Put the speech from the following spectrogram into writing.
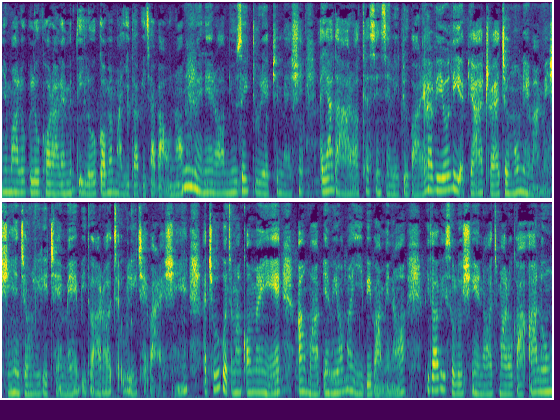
မြန်မာလိုဘယ်လိုခေါ်တာလဲမသိလို့ comment မှာရေးသားပေးကြပါအောင်နော်။နှွေနှွေနဲ့တော့ music တူတယ်ဖြစ်မယ်ရှင်။အရသာကတော့ခက်စင်စင်လေးတူပါတယ်။ ravioli အပြားအတွက်ဂျုံမုံနေပါမယ်ရှင်။ဂျုံလေးတွေထည့်မယ်ပြီးတော့တော့ချက်ဥလေးထည့်ပါတယ်ရှင်။အချိုးကိုကျွန်မ comment ရဲ့အောက်မှာပြန်ပြီးတော့မှရေးပေးပါမယ်နော်။ပြီးသွားပြီဆိုလို့ရှိရင်တော့ကျမတို့ကအားလုံး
